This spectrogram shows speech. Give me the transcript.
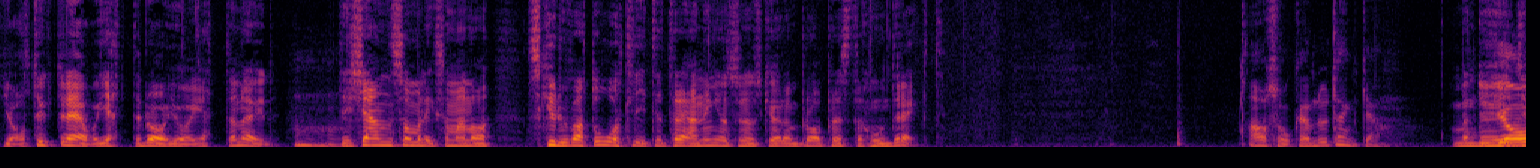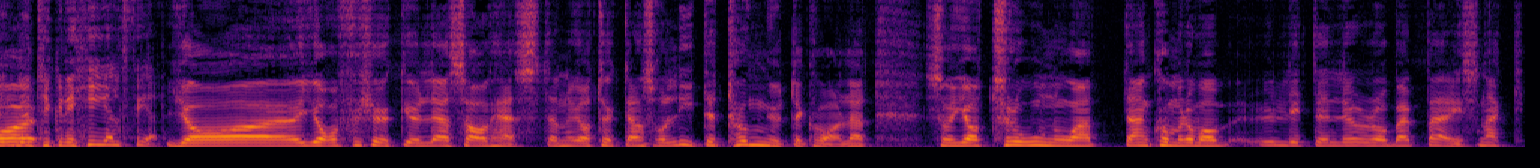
Jag tyckte det här var jättebra, jag är jättenöjd. Mm. Det känns som att liksom han har skruvat åt lite träningen så den ska göra en bra prestation direkt. Ja, så kan du tänka. Men du, Ja. du, du tycker det är helt fel? Jag, jag försöker läsa av hästen och jag tyckte den såg lite tung ut i kvalet. Så jag tror nog att den kommer att vara lite Robert Bergsnack.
